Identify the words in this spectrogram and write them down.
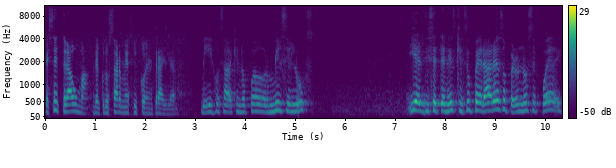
ese trauma de cruzar México en tráiler. Mi hijo sabe que no puedo dormir sin luz. Y él dice, tenés que superar eso, pero no se puede.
